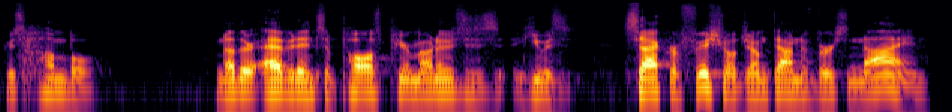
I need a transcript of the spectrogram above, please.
He was humble. Another evidence of Paul's pure motives is he was sacrificial. Jump down to verse 9.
